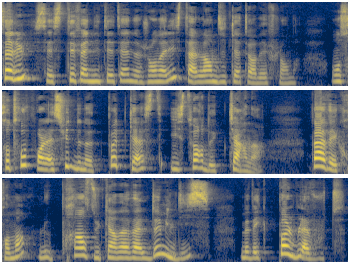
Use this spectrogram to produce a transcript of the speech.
Salut, c'est Stéphanie Téten, journaliste à l'Indicateur des Flandres. On se retrouve pour la suite de notre podcast Histoire de Carnat. Pas avec Romain, le prince du carnaval 2010, mais avec Paul Blavout.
